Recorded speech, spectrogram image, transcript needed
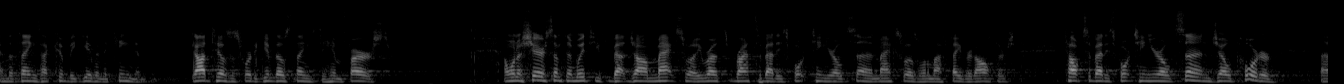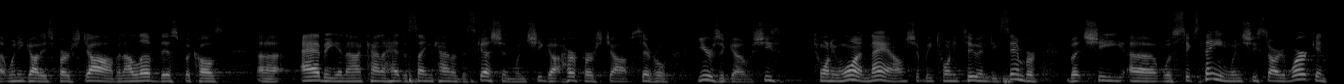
and the things I could be giving the kingdom. God tells us we're to give those things to him first. I want to share something with you about John Maxwell. He wrote, writes about his 14 year old son. Maxwell is one of my favorite authors. Talks about his 14 year old son, Joel Porter, uh, when he got his first job. And I love this because uh, Abby and I kind of had the same kind of discussion when she got her first job several years ago. She's 21 now. She'll be 22 in December, but she uh, was 16 when she started working.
